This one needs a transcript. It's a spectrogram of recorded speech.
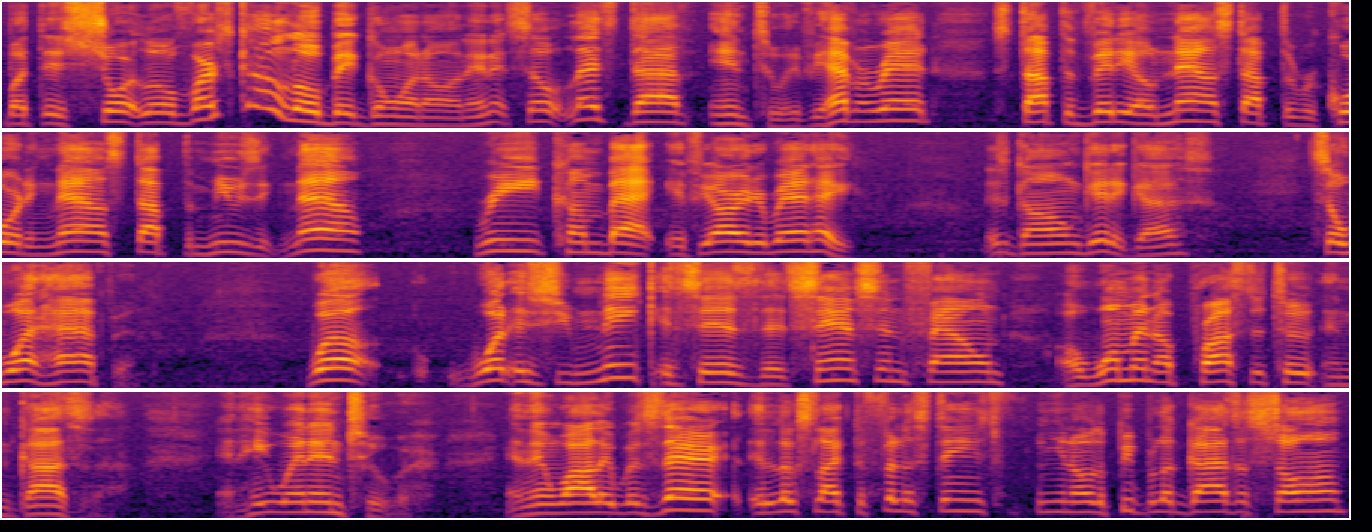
but this short little verse got a little bit going on in it. So let's dive into it. If you haven't read, stop the video now, stop the recording now, stop the music now, read, come back. If you already read, hey, let's go and get it, guys. So what happened? Well, what is unique, it says that Samson found a woman, a prostitute in Gaza, and he went into her. And then while he was there, it looks like the Philistines, you know, the people of Gaza saw him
